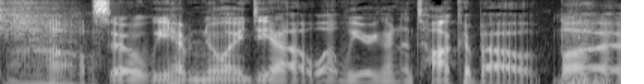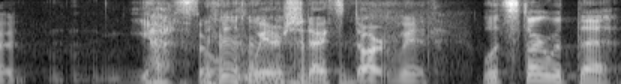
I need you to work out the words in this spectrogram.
Wow. So we have no idea what we are gonna talk about, but yeah. So where should I start with? Let's start with that.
